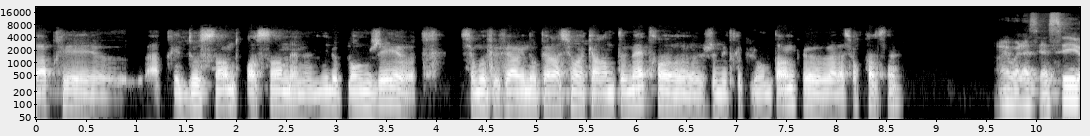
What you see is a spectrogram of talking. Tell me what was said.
après, après 200, 300, même 1000 plongées, si on me fait faire une opération à 40 mètres, je mettrai plus longtemps qu'à la surface. Hein. Ouais, voilà, c'est assez,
